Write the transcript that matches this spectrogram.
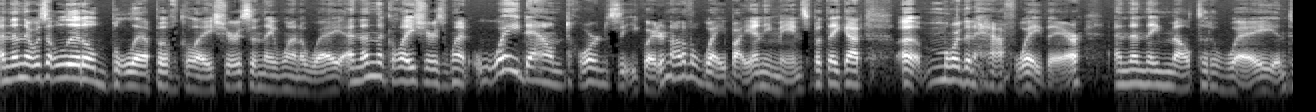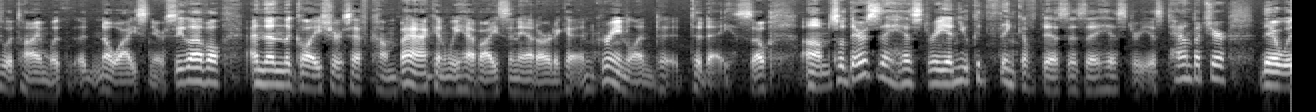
And then there was a little blip of glaciers and they went away. And then the glaciers went way down towards the equator, not all the way by any means, but they got uh, more than halfway there. And then they melted away into a time with uh, no ice near sea level. And then the glaciers have come back and we have ice in Antarctica and Greenland today. So, um, so there's the history. And you could think of this as a history as temperature. There was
